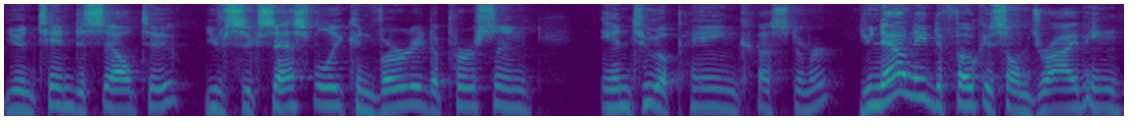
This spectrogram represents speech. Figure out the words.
you intend to sell to. You've successfully converted a person into a paying customer. You now need to focus on driving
